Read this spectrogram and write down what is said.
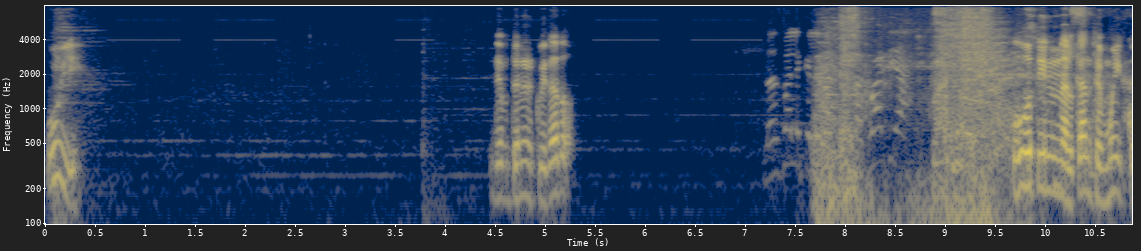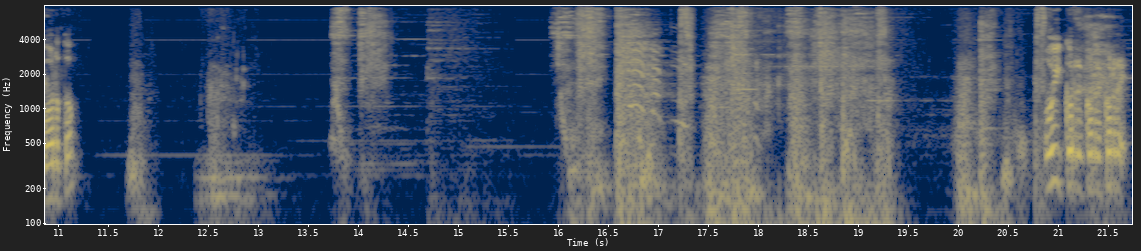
Uy. Debo tener cuidado. Más vale que levantes la guardia. Uh, tiene un alcance muy corto. Uy, corre, corre, corre.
